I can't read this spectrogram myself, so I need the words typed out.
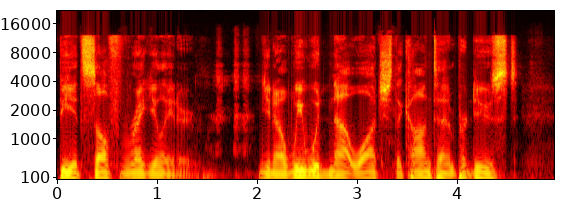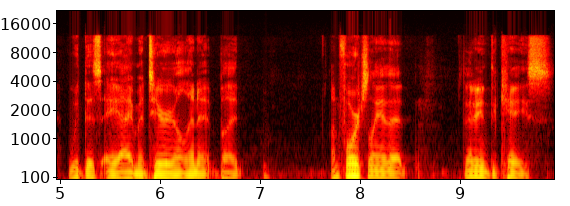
be its self regulator. You know, we would not watch the content produced with this AI material in it, but unfortunately, that that ain't the case.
